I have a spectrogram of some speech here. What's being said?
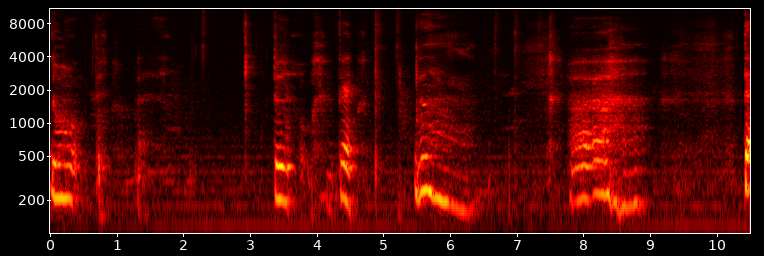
No. Te, te, uh, te,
